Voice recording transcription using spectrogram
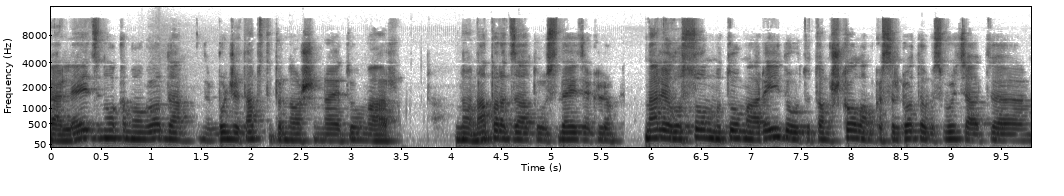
vēl līdz nākamā gada budžeta apstiprināšanai, tomēr no neparedzētos līdzekļu nelielu summu tomēr īdūtu tam skolām, kas ir gatavas vicēt uh,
